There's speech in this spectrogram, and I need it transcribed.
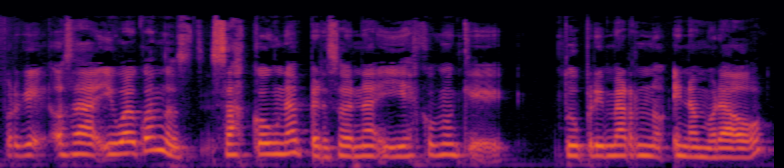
Porque, o sea, igual cuando estás con una persona y es como que tu primer enamorado,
